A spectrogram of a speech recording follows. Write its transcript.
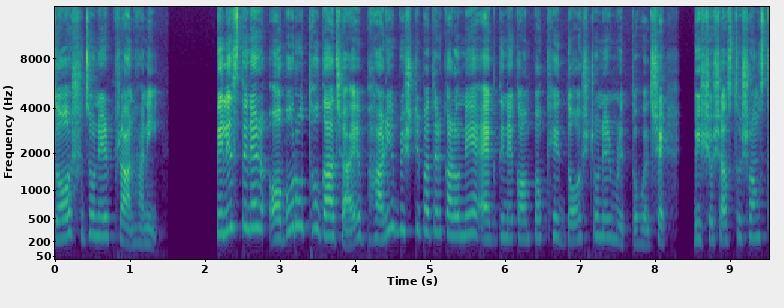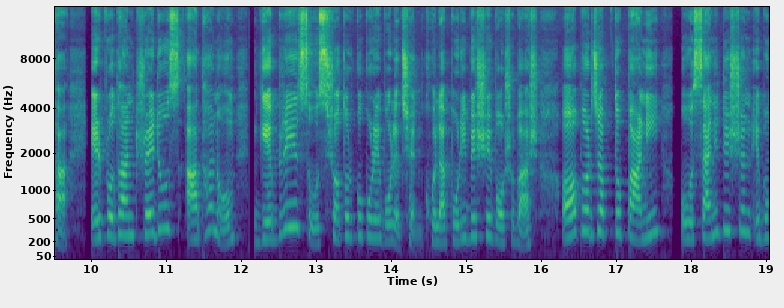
দশ জনের প্রাণহানি। ফিলিস্তিনের অবরুদ্ধ গাজায় ভারী বৃষ্টিপাতের কারণে একদিনে কমপক্ষে দশ জনের মৃত্যু হয়েছে। বিশ্ব স্বাস্থ্য সংস্থা। এর প্রধান ট্রেডোস আধানোম গেব্রেয়েসুস সতর্ক করে বলেছেন, খোলা পরিবেশে বসবাস, অপর্যাপ্ত পানি ও স্যানিটেশন এবং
